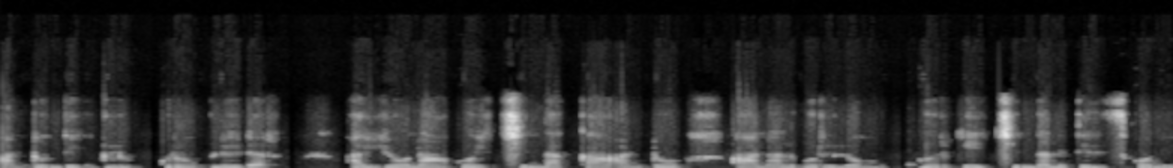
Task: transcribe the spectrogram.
అంటుంది గ్రూప్ లీడర్. అయ్యో నాకు ఇచ్చిందక్క అంటూ ఆ నలుగురిలో ముగ్గురికి ఇచ్చిందని తెలుసుకొని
